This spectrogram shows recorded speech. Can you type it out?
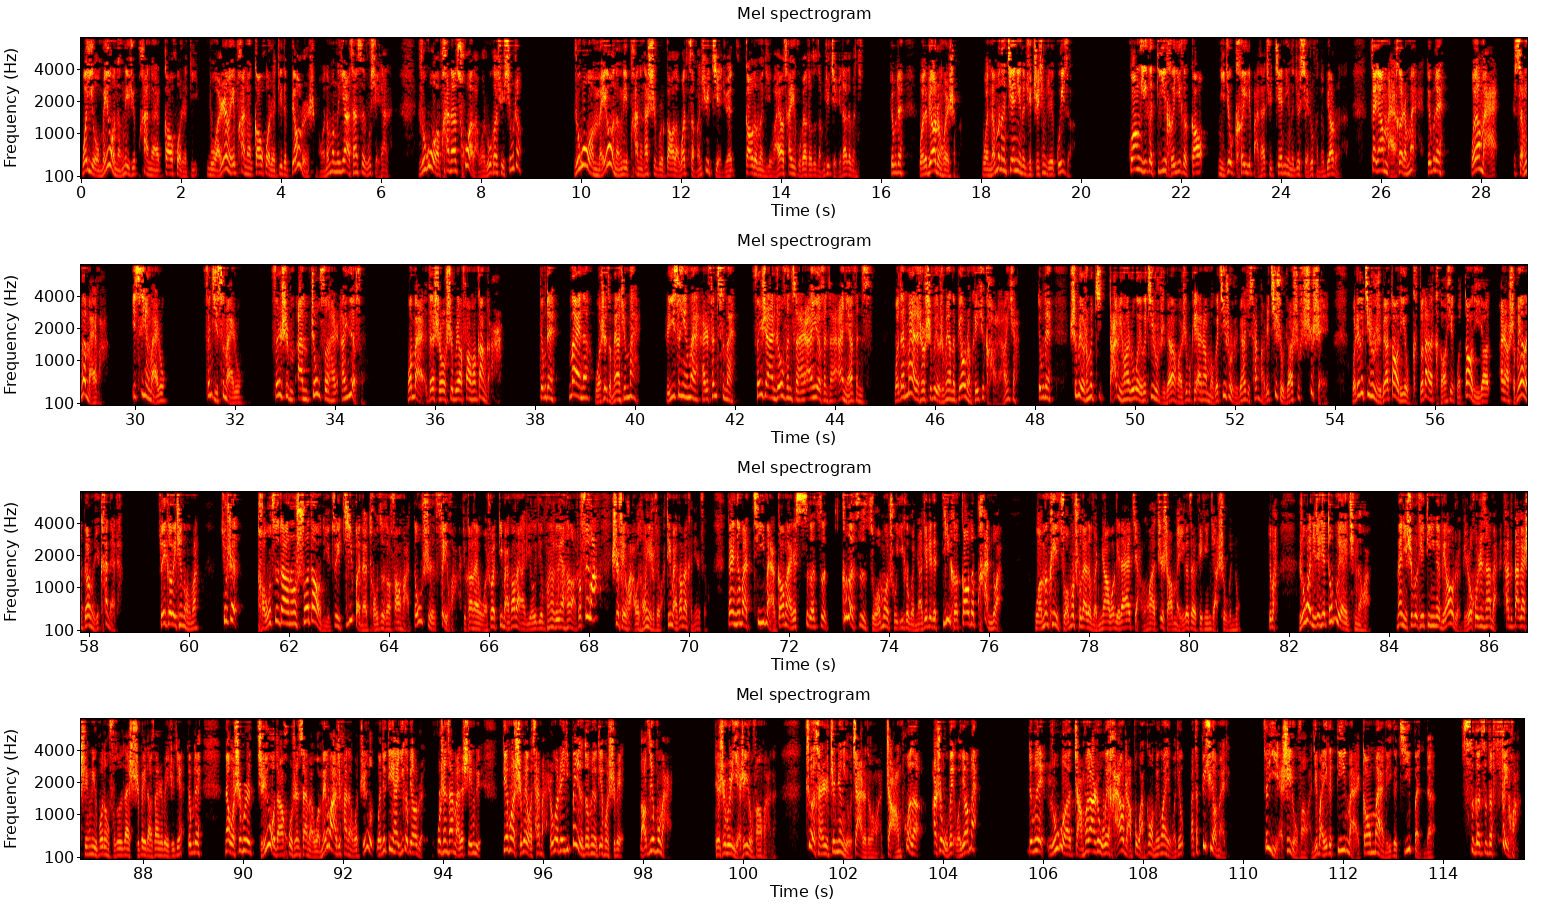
我有没有能力去判断高或者低？我认为判断高或者低的标准是什么？我能不能一二三四五写下来？如果我判断错了，我如何去修正？如果我没有能力判断它是不是高了，我怎么去解决高的问题？我还要参与股票投资，怎么去解决它的问题？对不对？我的标准会是什么？我能不能坚定的去执行这些规则？光一个低和一个高，你就可以把它去坚定的就写出很多标准了。再讲买或者卖，对不对？我要买，怎么个买法？一次性买入，分几次买入？分是按周分还是按月分？我买的时候是不是要放放杠杆？对不对？卖呢？我是怎么样去卖？是一次性卖还是分次卖？分是按周分次还是按月分次还是按年分次？我在卖的时候是不是有什么样的标准可以去考量一下？对不对？是不是有什么技？打比方，如果有个技术指标的话，是不是可以按照某个技术指标去参考？这技术指标是是谁？我这个技术指标到底有多大的可靠性？我到底要按照什么样的标准去看待它？所以各位听懂了吗？就是投资当中说到底最基本的投资和方法都是废话。就刚才我说低买高卖，有有朋友留言很好，说废话。是废话，我同意是废话。低买高卖肯定是废话，但是你能把低买高卖这四个字各自琢磨出一个文章，就这个低和高的判断，我们可以琢磨出来的文章，我给大家讲的话，至少每一个字可以给你讲十五分钟，对吧？如果你这些都不愿意听的话，那你是不是可以定一个标准？比如沪深三百，它的大概市盈率波动幅度在十倍到三十倍之间，对不对？那我是不是只有当沪深三百，我没办法去判断，我只有我就定下一个标准：沪深三百的市盈率跌破十倍我才买。如果这一辈子都没有跌破十倍，老子就不买，这是不是也是一种方法呢？这才是真正有价值的方法。涨破了二十五倍，我就要卖，对不对？如果涨破了二十五倍还要涨，不管跟我没关系，我就把它必须要卖掉。这也是一种方法。你就把一个低买高卖的一个基本的四个字的废话，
